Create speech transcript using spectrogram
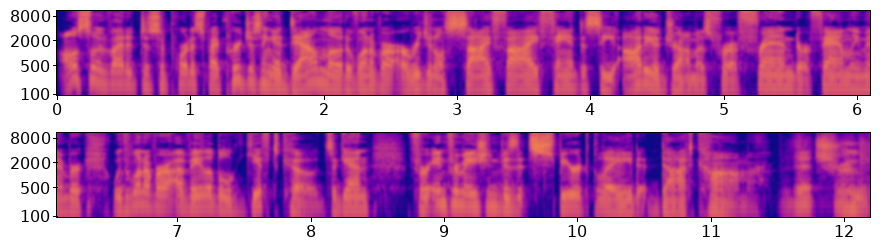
also invited to support us by purchasing a download of one of our original sci sci-fi fantasy audio dramas for a friend or family member with one of our available gift codes. Again, for information, visit spiritblade.com. The truth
